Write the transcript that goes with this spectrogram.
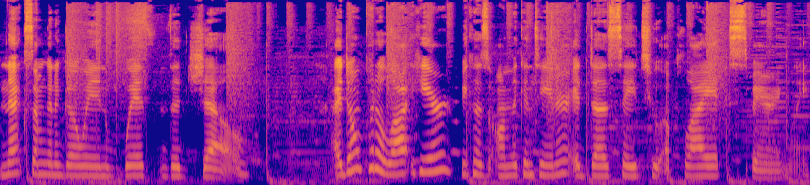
Next, I'm going to go in with the gel. I don't put a lot here because on the container it does say to apply it sparingly.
